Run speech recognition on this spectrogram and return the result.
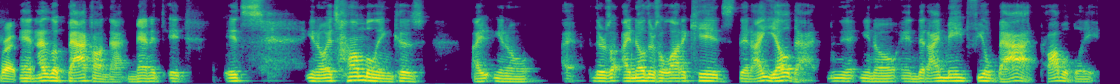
Right. And I look back on that, man, it it it's you know, it's humbling because I, you know, I there's I know there's a lot of kids that I yelled at, you know, and that I made feel bad probably.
